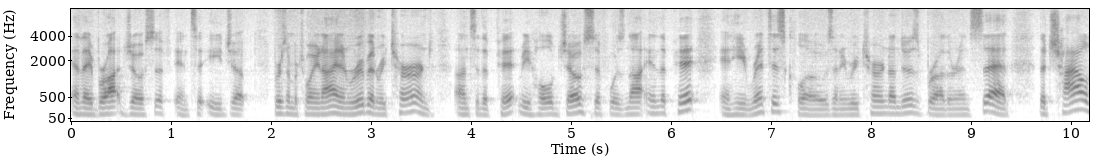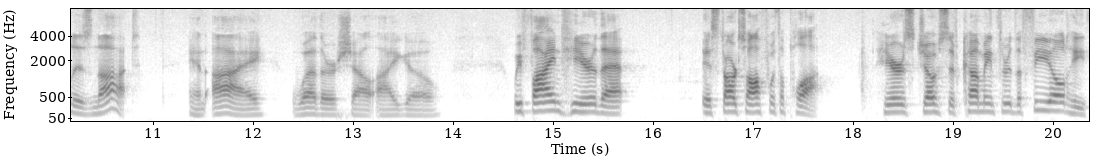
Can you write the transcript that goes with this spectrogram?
and they brought Joseph into Egypt. Verse number 29 And Reuben returned unto the pit, and behold, Joseph was not in the pit, and he rent his clothes, and he returned unto his brother, and said, The child is not, and I, whither shall I go? We find here that it starts off with a plot. Here's Joseph coming through the field. He,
